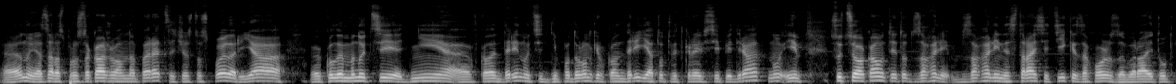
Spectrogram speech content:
е, ну, я зараз просто кажу вам наперед, це чисто спойлер. Я е, коли минуть ці дні е, в календарі, ну ці дні подарунки в календарі, я тут відкрив всі підряд. Ну і суть цього аккаунту я тут взагалі взагалі не стараюся, тільки заходжу, забираю тут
